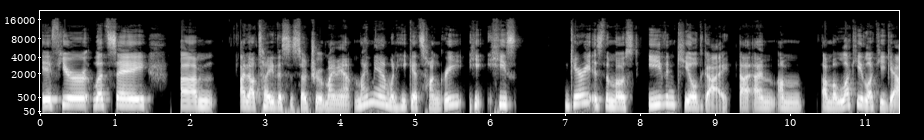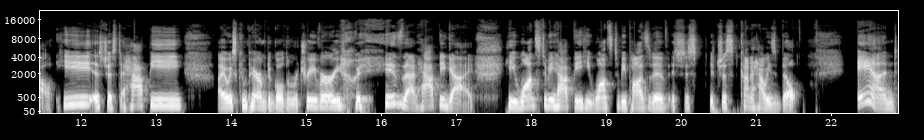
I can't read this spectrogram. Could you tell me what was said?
if you're, let's say, um, and I'll tell you this is so true of my man. My man, when he gets hungry, he he's Gary is the most even keeled guy. I, I'm I'm I'm a lucky, lucky gal. He is just a happy. I always compare him to golden retriever. You know, he's that happy guy. He wants to be happy. He wants to be positive. It's just it's just kind of how he's built. And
